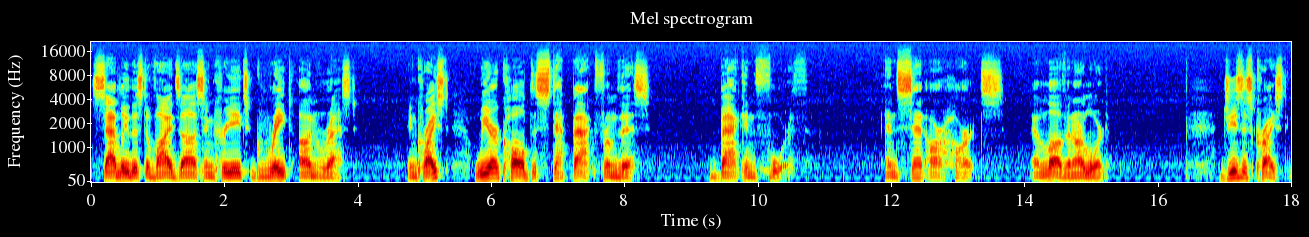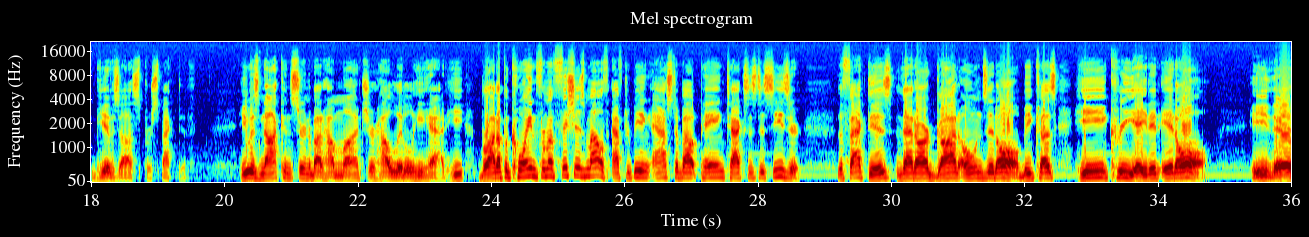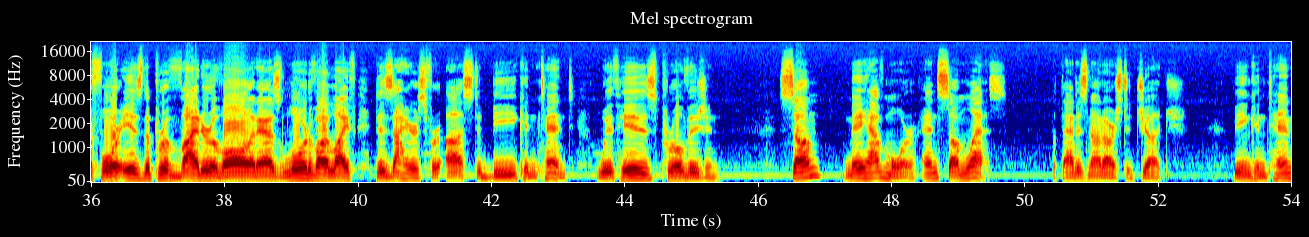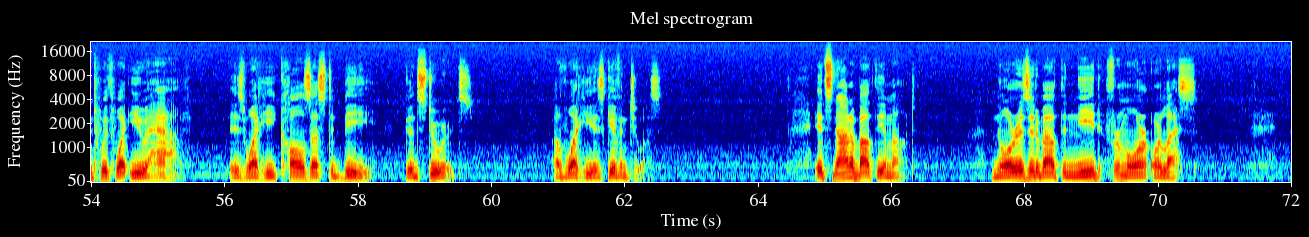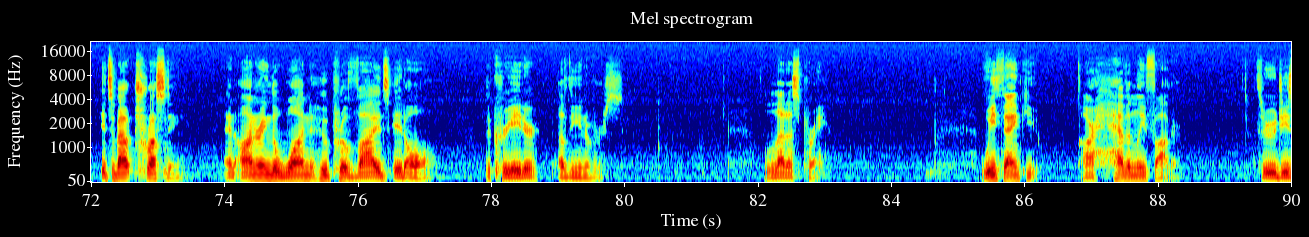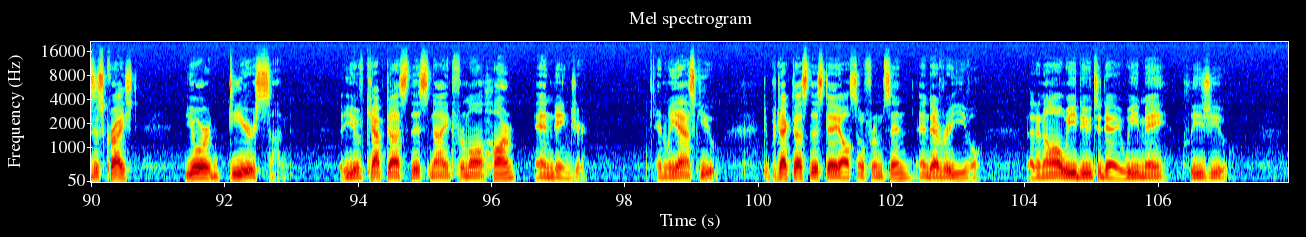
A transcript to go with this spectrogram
Sadly, this divides us and creates great unrest. In Christ, we are called to step back from this, back and forth, and set our hearts and love in our Lord. Jesus Christ gives us perspective. He was not concerned about how much or how little he had. He brought up a coin from a fish's mouth after being asked about paying taxes to Caesar. The fact is that our God owns it all because he created it all. He therefore is the provider of all, and as Lord of our life, desires for us to be content with his provision. Some may have more and some less, but that is not ours to judge. Being content with what you have is what He calls us to be good stewards of what He has given to us. It's not about the amount, nor is it about the need for more or less. It's about trusting and honoring the one who provides it all, the creator of the universe. Let us pray. We thank you, our Heavenly Father, through Jesus Christ, your dear Son, that you have kept us this night from all harm and danger. And we ask you to protect us this day also from sin and every evil that in all we do today we may please you.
